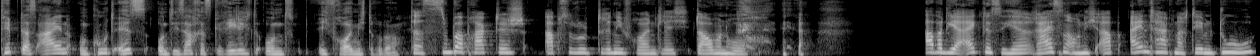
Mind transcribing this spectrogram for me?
tippt das ein und gut ist und die Sache ist geregelt und ich freue mich drüber. Das ist super praktisch, absolut drini-freundlich, Daumen hoch. ja. Aber die Ereignisse hier reißen auch nicht ab. Einen Tag nachdem du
